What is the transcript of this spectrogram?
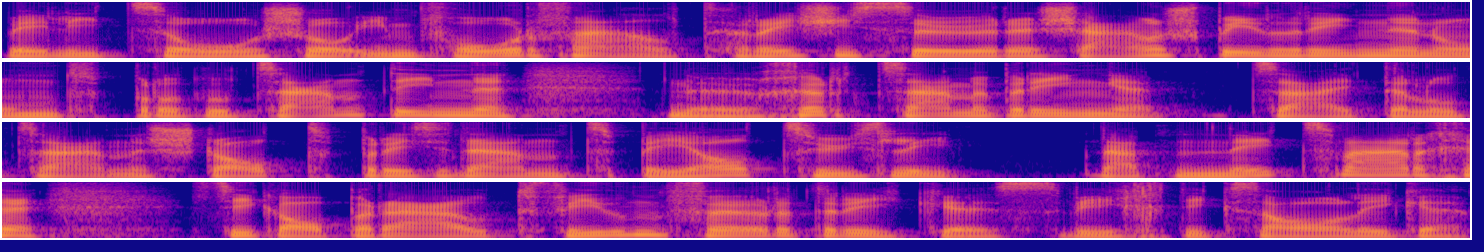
wollen so schon im Vorfeld Regisseure, Schauspielerinnen und Produzentinnen näher zusammenbringen, sagt der Luzerner Stadtpräsident Beat Züsli. Neben Netzwerken sind aber auch die Filmförderung ein wichtiges Anliegen.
